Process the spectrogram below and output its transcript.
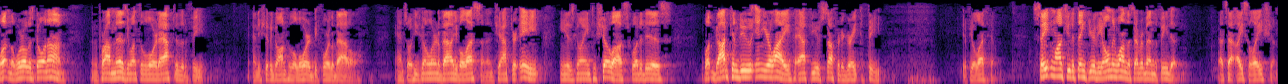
What in the world is going on? And the problem is, he went to the Lord after the defeat. And he should have gone to the Lord before the battle. And so he's going to learn a valuable lesson. In chapter 8, he is going to show us what it is, what God can do in your life after you've suffered a great defeat, if you'll let him. Satan wants you to think you're the only one that's ever been defeated. That's that isolation.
